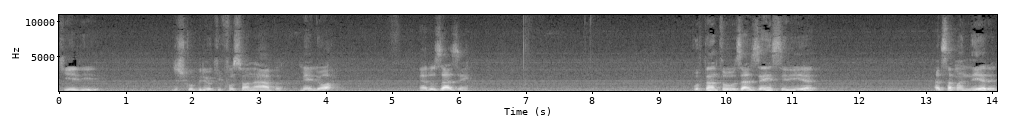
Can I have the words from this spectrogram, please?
que ele descobriu que funcionava melhor era o zazen. Portanto, o zazen seria essa maneira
